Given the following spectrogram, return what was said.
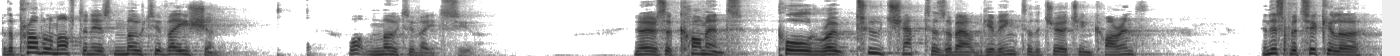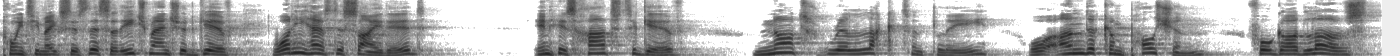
But the problem often is motivation. What motivates you? you know, there's a comment. Paul wrote two chapters about giving to the church in Corinth. In this particular point, he makes is this that each man should give what he has decided in his heart to give, not reluctantly or under compulsion, for God loves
